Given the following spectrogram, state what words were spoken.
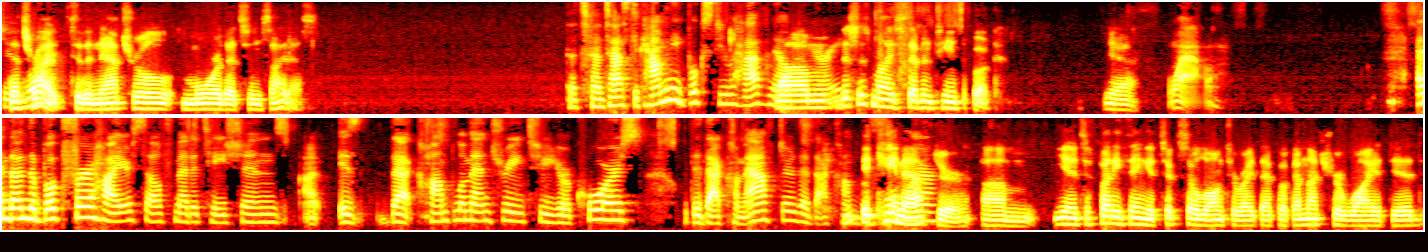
to that's more. right to the natural more that's inside us That's fantastic. How many books do you have now, um, this is my 17th book yeah Wow. And then the book for higher self meditations uh, is that complementary to your course? Did that come after? Did that come before? It came after. Um, yeah, it's a funny thing. It took so long to write that book. I'm not sure why it did,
